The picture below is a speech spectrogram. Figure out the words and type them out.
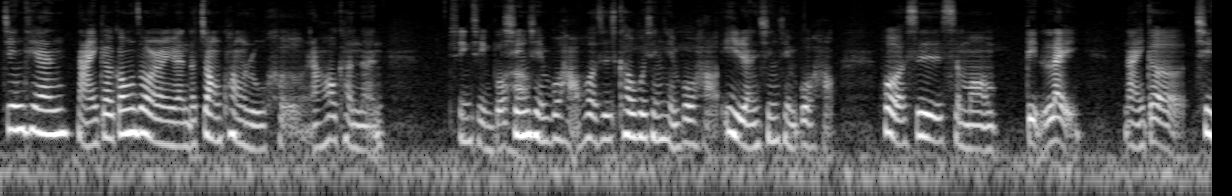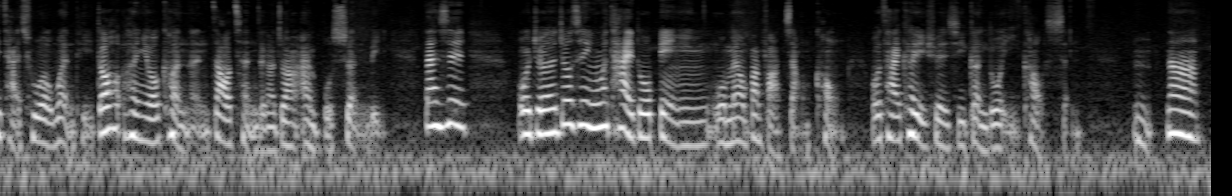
今天哪一个工作人员的状况如何？然后可能心情不好，心情不好，或者是客户心情不好，艺人心情不好，或者是什么 delay，哪一个器材出了问题，都很有可能造成整个专案不顺利。但是我觉得就是因为太多变因，我没有办法掌控，我才可以学习更多依靠神。嗯，那在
